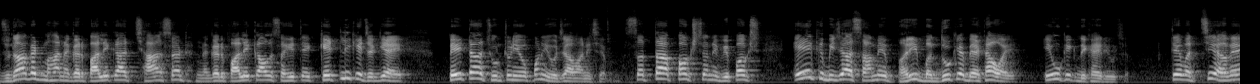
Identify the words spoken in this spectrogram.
જુનાગઢ મહાનગરપાલિકા, છાસઠ નગરપાલિકાઓ સહિત કેટલીક જગ્યાએ પેટા ચૂંટણીઓ પણ યોજાવાની છે. સત્તા પક્ષ અને વિપક્ષ એકબીજા સામે ભરી બંદૂકે બેઠા હોય એવું કંઈક દેખાઈ રહ્યું છે. તે વચ્ચે હવે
